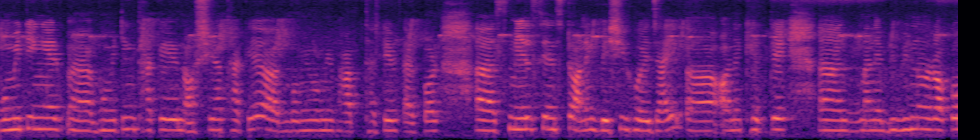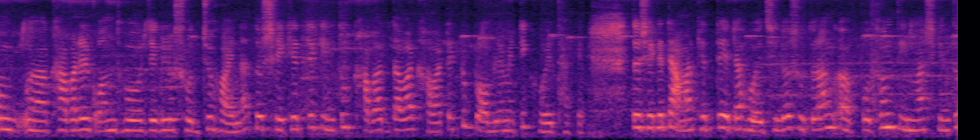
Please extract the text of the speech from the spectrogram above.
ভমিটিংয়ের ভমিটিং থাকে নশিয়া থাকে বমি বমি ভাব থাকে, তারপর স্মেল সেন্সটা অনেক বেশি হয়ে যায়। অনেক ক্ষেত্রে মানে বিভিন্ন রকম খাবারের গন্ধ যেগুলো সহ্য হয় না, তো সেক্ষেত্রে কিন্তু খাবার দাবার খাওয়াটা একটু প্রবলেমেটিক হয়ে থাকে। তো সেক্ষেত্রে আমার ক্ষেত্রে এটা হয়েছিল। সুতরাং প্রথম তিন মাস কিন্তু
